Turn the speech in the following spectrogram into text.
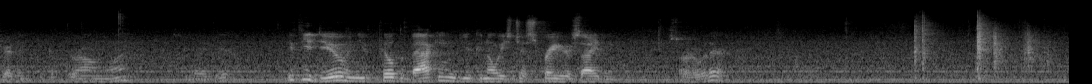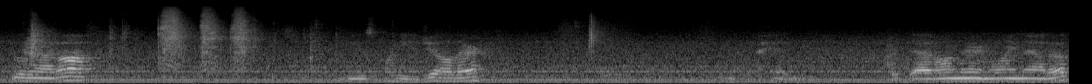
sure I didn't pick up the wrong one. If you do and you've filled the backing, you can always just spray your side and start over there. Peel that off. Use plenty of gel there. Go ahead put that on there and line that up.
